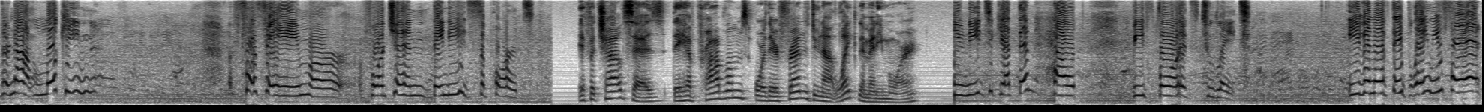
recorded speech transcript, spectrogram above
They're not looking for fame or fortune, they need support. If a child says they have problems or their friends do not like them anymore, you need to get them help before it's too late. Even if they blame you for it,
